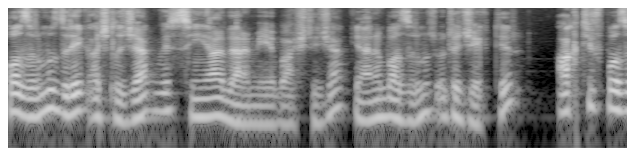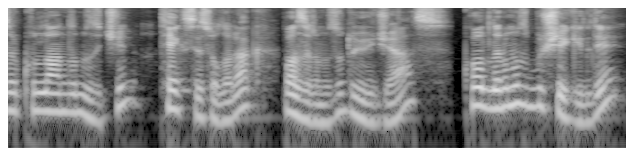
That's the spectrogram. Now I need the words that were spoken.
buzzer'ımız direkt açılacak ve sinyal vermeye başlayacak. Yani buzzer'ımız ötecektir. Aktif buzzer kullandığımız için tek ses olarak buzzer'ımızı duyacağız. Kodlarımız bu şekilde.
